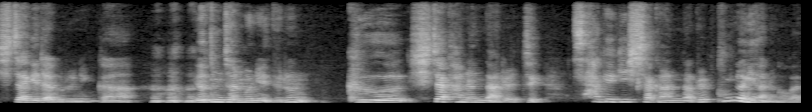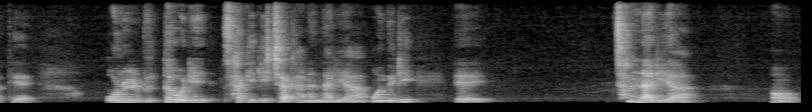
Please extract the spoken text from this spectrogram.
시작이라 그러니까 요즘 젊은이들은 그 시작하는 날을 즉 사귀기 시작하는 날을 분명히 하는 것 같아. 오늘부터 우리 사귀기 시작하는 날이야. 오늘이 에, 첫날이야. 어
